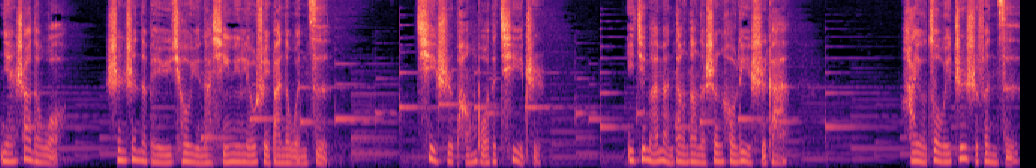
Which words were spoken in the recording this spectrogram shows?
年少的我，深深的被余秋雨那行云流水般的文字、气势磅礴的气质，以及满满当当的深厚历史感，还有作为知识分子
